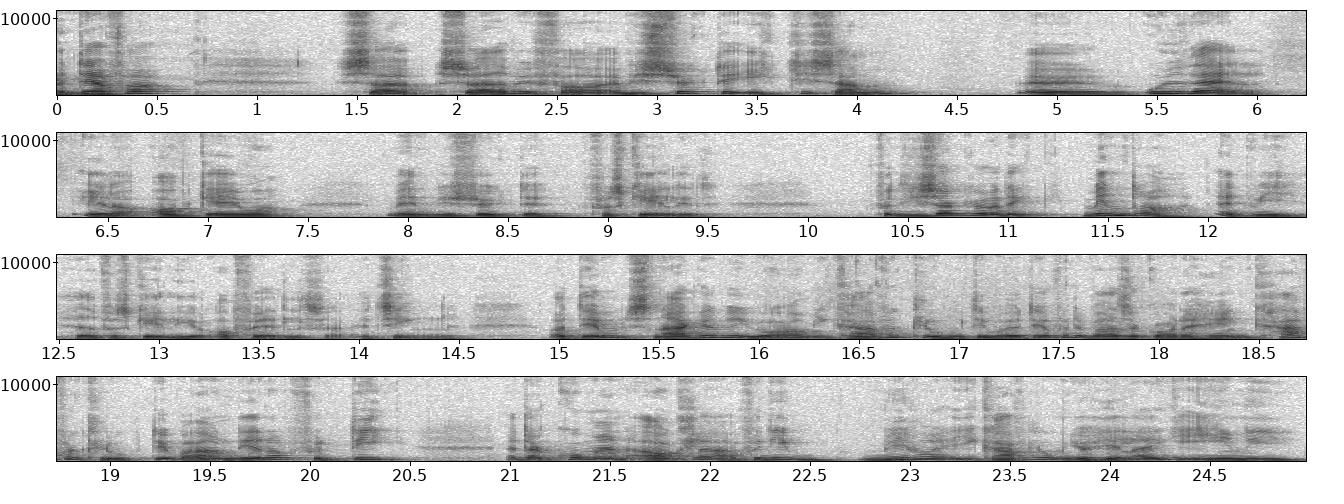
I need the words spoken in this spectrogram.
Og derfor så sørgede vi for, at vi søgte ikke de samme øh, udvalg eller opgaver, men vi søgte forskelligt. Fordi så gjorde det ikke mindre, at vi havde forskellige opfattelser af tingene. Og dem snakkede vi jo om i kaffeklubben. Det var jo derfor, det var så godt at have en kaffeklub. Det var jo netop fordi, at der kunne man afklare, fordi vi var i kaffeklubben jo heller ikke enige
